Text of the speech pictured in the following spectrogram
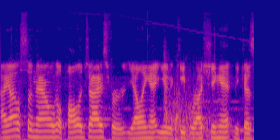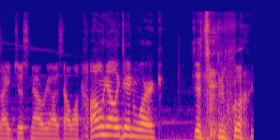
I also now apologize for yelling at you to keep rushing it because I just now realized how long. Oh no, it didn't work. It didn't work.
